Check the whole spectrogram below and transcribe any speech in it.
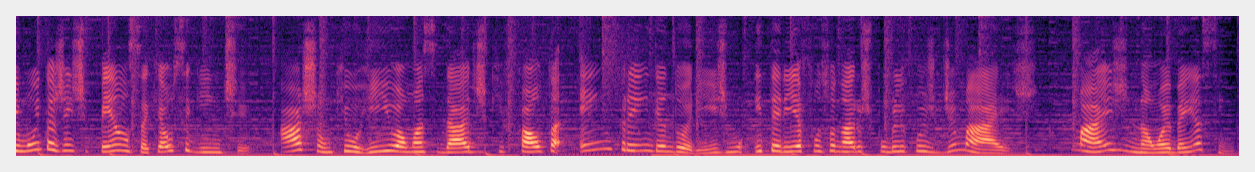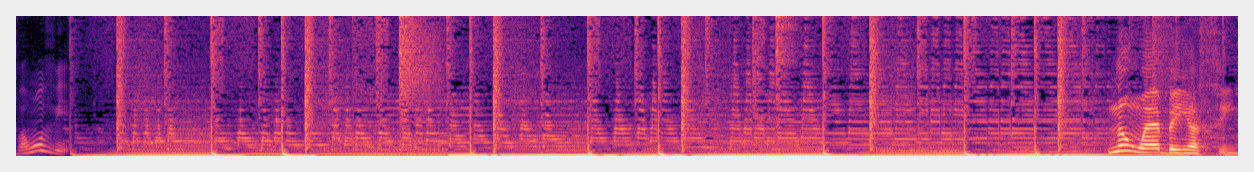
que muita gente pensa que é o seguinte: acham que o Rio é uma cidade que falta empreendedorismo e teria funcionários públicos demais. Mas não é bem assim. Vamos ouvir. Não é bem assim.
